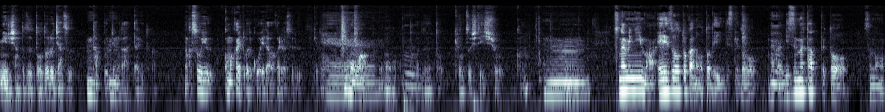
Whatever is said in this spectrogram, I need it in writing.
ミュージシャンとずっと踊るジャズタップっていうのがあったりとか、なんかそういう細かいところでこう枝分かれはするけど基本はもうだからずっと共通して一緒かな、うーんちなみに今映像とかの音でいいんですけどなんかうんリズムタップとその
